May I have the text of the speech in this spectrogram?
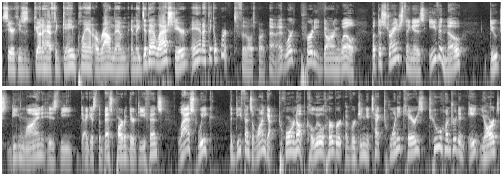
Syracuse is gonna have to game plan around them, and they did that last year, and I think it worked for the most part. It worked pretty darn well. But the strange thing is, even though Duke's D line is the, I guess, the best part of their defense, last week the defensive line got torn up. Khalil Herbert of Virginia Tech, 20 carries, 208 yards,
